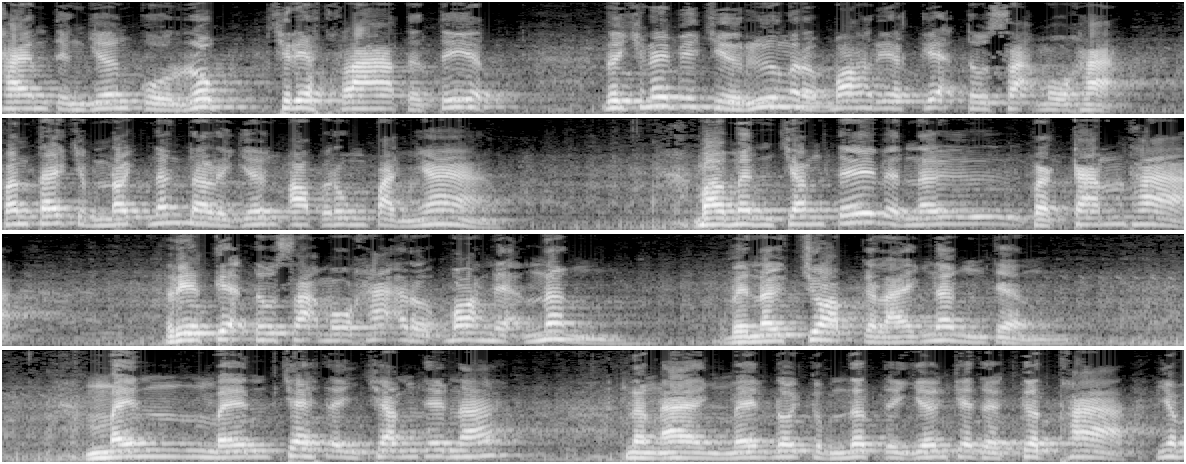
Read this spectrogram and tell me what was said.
ថែមទាំងយើងគោរពជ្រះថ្លាទៅទៀតដូច្នេះវាជារឿងរបស់រាគៈទោសៈមោហៈប៉ុន្តែចំណុចហ្នឹងតើយើងអប់រំបញ្ញាបើមិនអញ្ចឹងទេវានៅប្រកាន់ថារាគៈទោសៈមោហៈរបស់អ្នកនឹងវានៅជាប់កន្លែងហ្នឹងទាំង មិនមិនចេះតែអញ្ចឹងទេណានឹងឯងមិនដូចគំនិតដែលយើងចេះតែគិតថាខ្ញុំ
